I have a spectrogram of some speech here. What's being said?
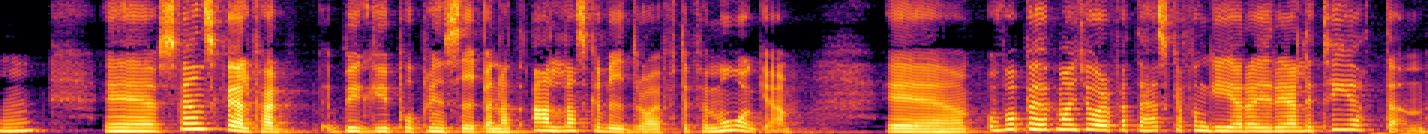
Mm. Eh, svensk välfärd bygger ju på principen att alla ska bidra efter förmåga. Eh, och vad behöver man göra för att det här ska fungera i realiteten?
